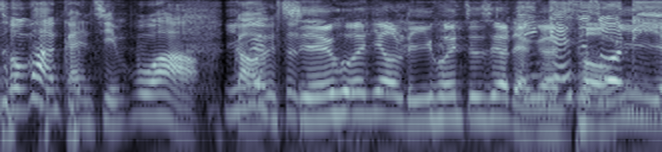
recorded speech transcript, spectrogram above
说怕感情不好，因搞为结婚要离婚就是要两应个人应该是说离。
